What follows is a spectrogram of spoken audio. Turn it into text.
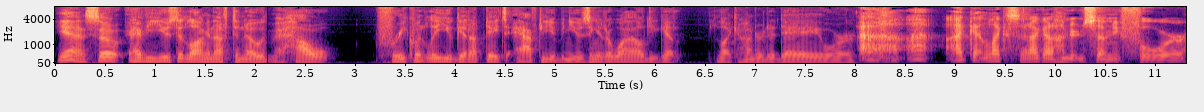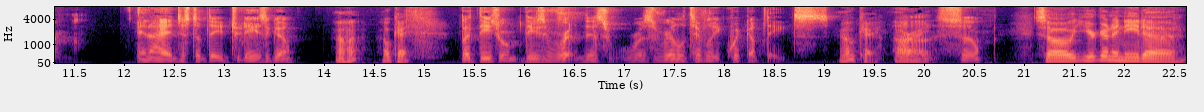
Yeah. So have you used it long enough to know how frequently you get updates after you've been using it a while? Do you get like 100 a day or? Uh, I, I got, like I said, I got 174, and I had just updated two days ago. Uh huh. Okay. But these were these were this was relatively quick updates. Okay. All right. Uh, so So you're going to need a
